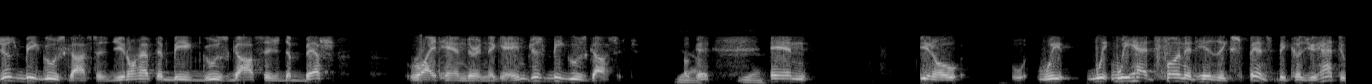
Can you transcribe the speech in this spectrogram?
just be Goose Gossage. You don't have to be Goose Gossage, the best right-hander in the game. Just be Goose Gossage. Yeah. Okay Yeah. and you know we we we had fun at his expense because you had to.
